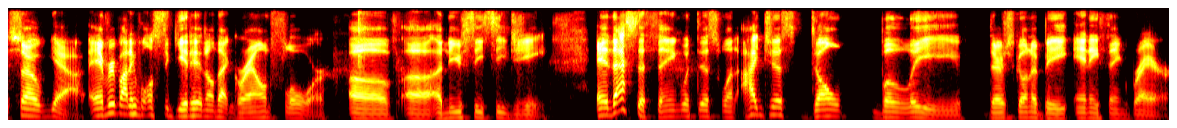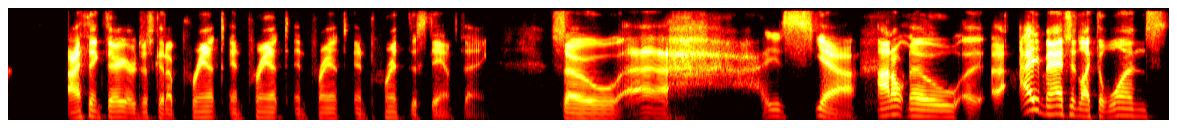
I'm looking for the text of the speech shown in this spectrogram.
so yeah, everybody wants to get in on that ground floor of uh, a new CCG. And that's the thing with this one. I just don't believe there's going to be anything rare. I think they are just going to print and print and print and print this damn thing. So uh, it's yeah, I don't know. Uh, I imagine like the ones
